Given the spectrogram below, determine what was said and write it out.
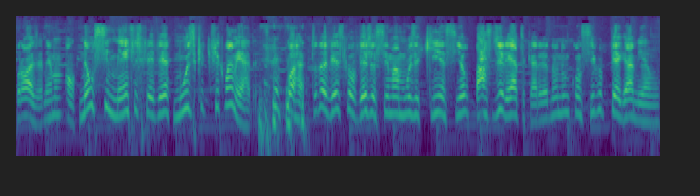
prosa, meu irmão, não se mente a escrever música que fica uma merda. Porra, toda vez que eu vejo assim uma musiquinha assim, eu passo direto, cara. Eu não, não consigo pegar mesmo.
